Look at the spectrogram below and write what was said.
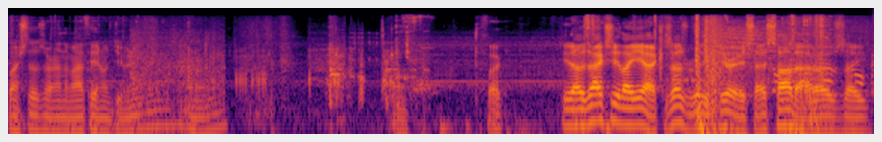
Smash those around the map, they don't do anything? I don't know. Oh, the fuck? Dude, I was actually like, yeah, because I was really curious. I saw that. I was like,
